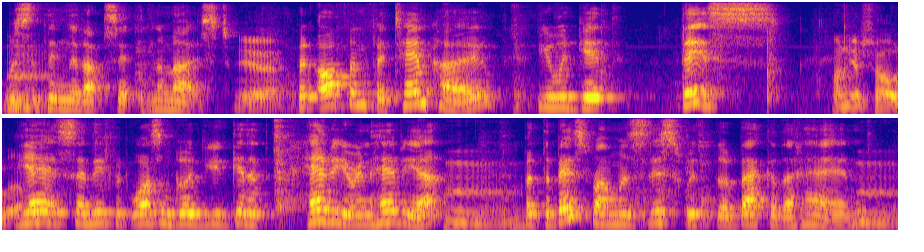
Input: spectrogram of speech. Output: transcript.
was the hmm. thing that upset them the most. Yeah. But often for tempo, you would get this. On your shoulder. Yes, and if it wasn't good, you'd get it heavier and heavier. Hmm. But the best one was this with the back of the hand, hmm.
